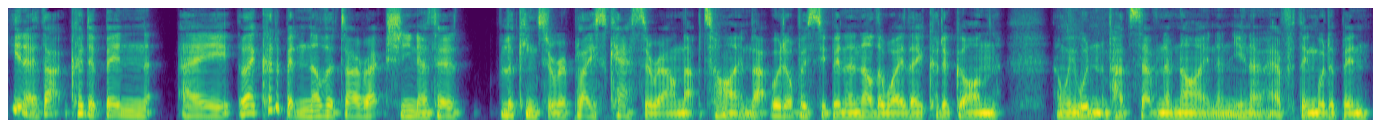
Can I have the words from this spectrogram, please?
you know, that could have been a, that could have been another direction. You know, they're looking to replace Kes around that time. That would obviously been another way they could have gone and we wouldn't have had seven of nine and, you know, everything would have been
